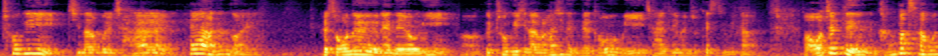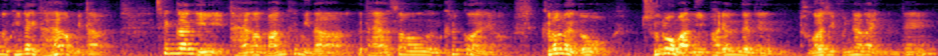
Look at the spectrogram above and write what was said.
초기 진압을 잘 해야 하는 거예요. 그래서 오늘의 내용이 어, 그 초기 진압을 하시는데 도움이 잘 되면 좋겠습니다. 어, 쨌든 강박 사고는 굉장히 다양합니다. 생각이 다양한 만큼이나 그 다양성은 클 거예요. 그럼에도 주로 많이 발현되는 두 가지 분야가 있는데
